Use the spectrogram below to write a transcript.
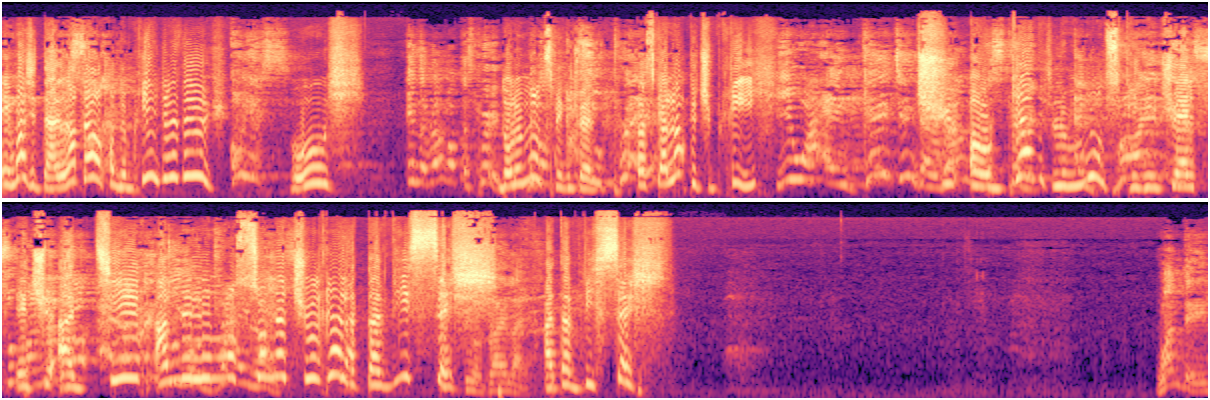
Et moi, j'étais à l'intérieur en train de prier, je les ai vus. Oh oui, dans le monde spirituel. Parce qu'alors que tu pries, tu engages le monde spirituel et tu attires un élément surnaturel à ta vie sèche. À ta vie sèche. One day,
